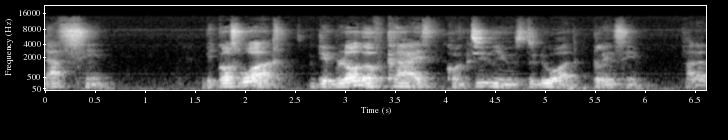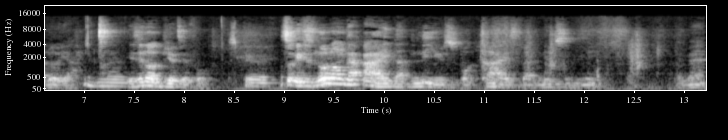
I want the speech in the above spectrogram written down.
that sin. Because what? The blood of Christ continues to do what? Cleanse him. Hallelujah. Amen. Is it not beautiful? Spirit. So it is no longer I that lives, but Christ that lives in me. Amen.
